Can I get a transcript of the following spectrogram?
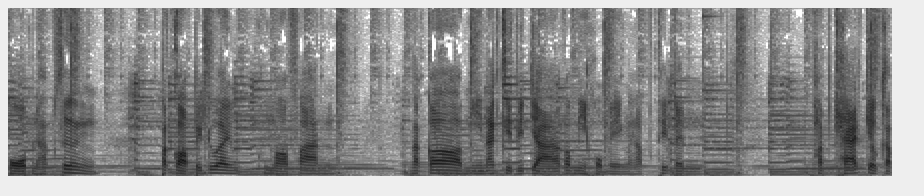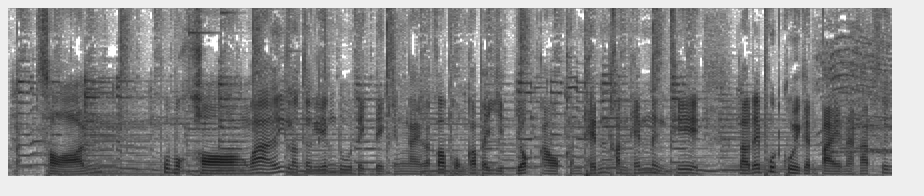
h o p e นะครับ ซึ่งประกอบไปด้วยคุณหมอฟัน แล้วก็มีนักจิตวิทยาแล้วก็มีผมเองนะครับ ที่เป็นพอดแคสต์เกี่ยวกับสอน ผู้ปกครองว่าเฮ้ยเราจะเลี้ยงดูเด็กๆยังไง แล้วก็ผมก็ไปหยิบยกเอาคอนเทนต์คอนเทนต์หนึ่งที่เราได้พูดคุยกันไปนะครับ ซึ่ง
